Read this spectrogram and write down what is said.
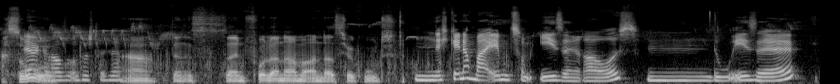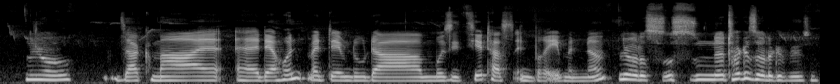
Ach so. Ja, genau, so Unterstriche. Ah, dann ist sein voller Name anders. Ja gut. Hm, Ich gehe noch mal eben zum Esel raus. Hm, Du Esel, Ja. sag mal, äh, der Hund, mit dem du da musiziert hast in Bremen, ne? Ja, das ist ein netter Geselle gewesen.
